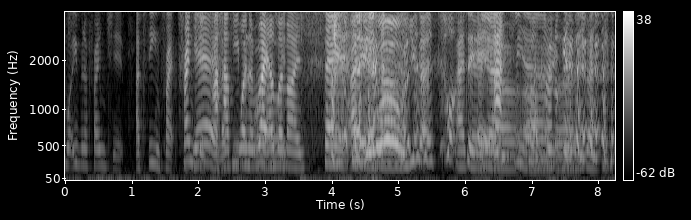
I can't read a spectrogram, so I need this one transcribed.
What even a friendship? I've seen fri- friendship. Yeah, I like have even one a right on my mind. Same. I did. Whoa, you got I Toxic. did. Yeah. Actually Yeah. toxic.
